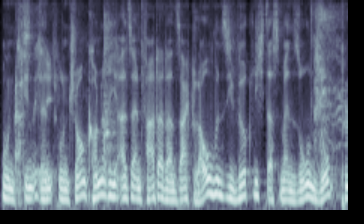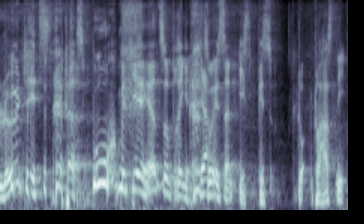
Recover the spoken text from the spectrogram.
Und, ist in, richtig. und John Connery als sein Vater dann sagt, glauben Sie wirklich, dass mein Sohn so blöd ist, das Buch mit hierher zu bringen? Ja. So ist er. Ich, bis, du, du hast nicht,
